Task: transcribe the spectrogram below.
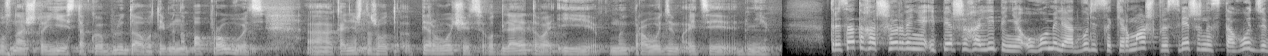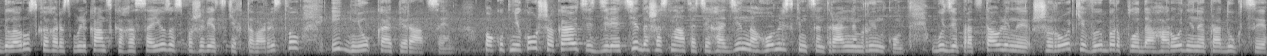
узнать, что есть такое блюдо, а вот именно попробовать. Э, конечно же, вот в первую очередь вот для этого и мы проводим эти дни. 30 чэрвеня і 1 ліпеня ў гомелі адбудзецца кірмаш прысвечаны стагоддзю беларускага рэспубліканскага саюза спажывецкіх таварыстваў і дню кааперацыі. Пакупнікоў чакаюць з 9 до 16 гадзін на гомельскім цэнтральным рынку. Будзе прадстаўлены шырокі выбар плодагароднінай прадукцыі,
